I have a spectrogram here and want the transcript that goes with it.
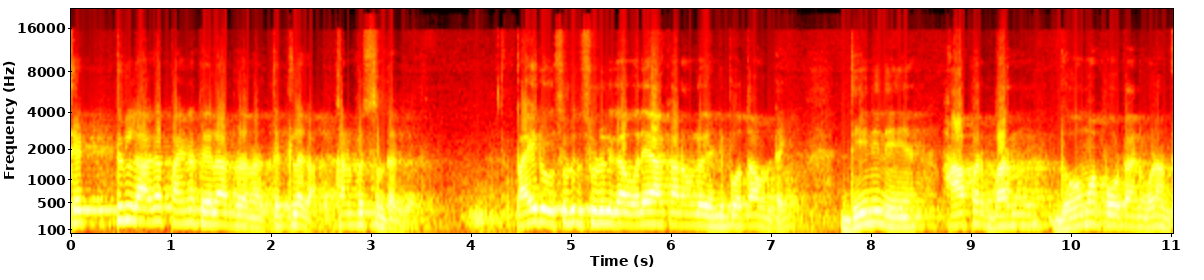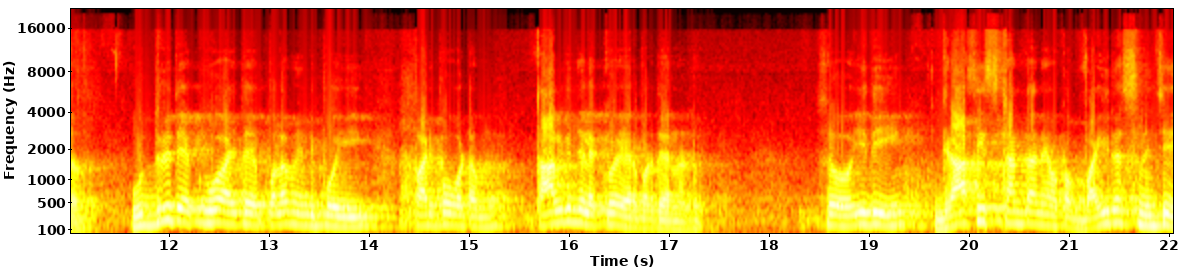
తెట్టులాగా పైన తేలాడుతుంది అన్నది తెట్లుగా కనిపిస్తుంటుంది. పైరు సుడులు సుడులుగా వలే ఆకారంలో ఎండిపోతూ ఉంటాయి. దీనిని హాపర్ బర్న్ దోమపోట అని కూడా అంటారు. ఉధృతి ఎక్కువ అయితే పొలం ఎండిపోయి పడిపోవటం తాల్గింజలు ఎక్కువ ఏర్పడతాయి అన్నట్టు. సో ఇది గ్రాసిస్టంట్ అనే ఒక వైరస్ నుంచి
